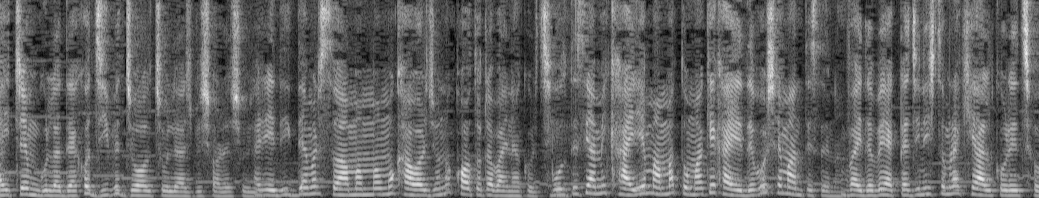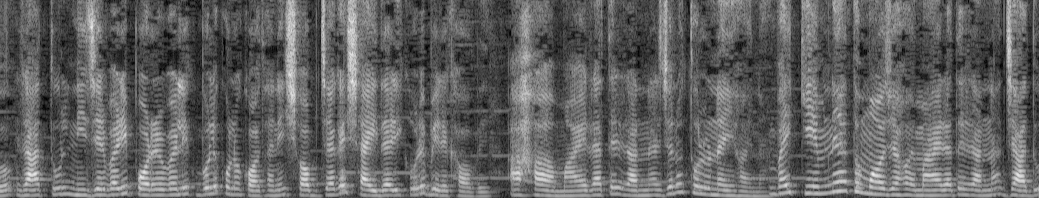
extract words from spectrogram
আইটেমগুলা দেখো, জিভে জল চলে আসবে সরাসরি। আর এদিক দিয়ে আমার সোয়া মাম্মামও খাওয়ার জন্য কতটা বায়না করছে। বলতেছি আমি খাইয়ে মাম্মা তোমাকে খাইয়ে দেবো, সে মানতেছে না। ভাই দেবে একটা জিনিস তোমরা খেয়াল করেছ, রাতুল নিজের বাড়ি পরের বাড়ি বলে কোনো কথা নেই, সব জায়গায় সাইদারি করে বেড়ে খাওয়াবে। আহা, মায়ের রাতের রান্নার জন্য তুলনাই হয় না। ভাই, কেমনে এত মজা হয়, মায়ের রাতের রান্না জাদু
